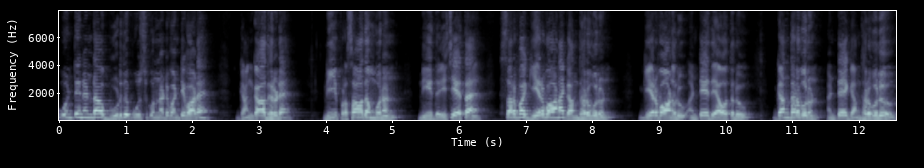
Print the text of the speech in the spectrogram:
ఒంటి నిండా బూడిద పూసుకున్నటువంటి వాడే గంగాధరుడే నీ ప్రసాదంబునన్ నీ దయచేత సర్వ గీర్వాణ గంధర్వులున్. గీర్వాణులు అంటే దేవతలు గంధర్వులున్ అంటే గంధర్వులు.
